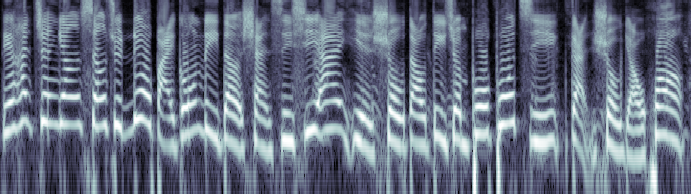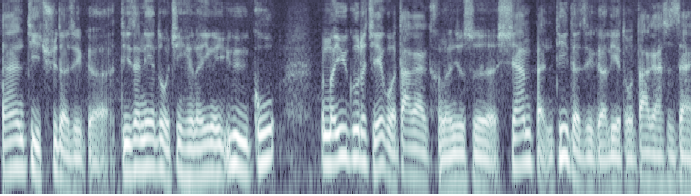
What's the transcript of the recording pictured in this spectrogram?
连和震央相距六百公里的陕西西安也受到地震波波及，感受摇晃。西安地区的。这个地震烈度进行了一个预估，那么预估的结果大概可能就是西安本地的这个烈度大概是在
